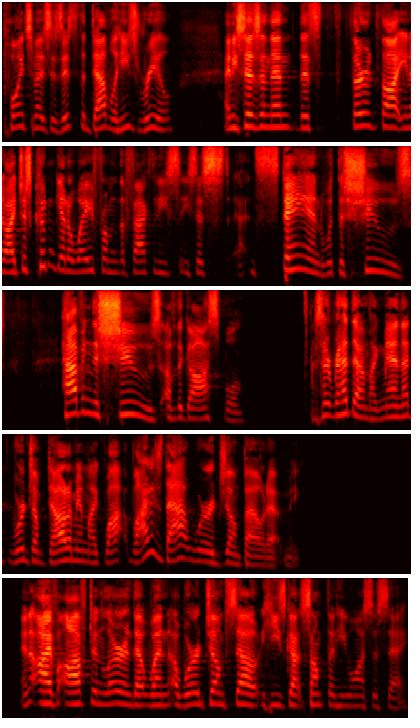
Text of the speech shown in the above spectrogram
points him and says, It's the devil, he's real. And he says, and then this third thought, you know, I just couldn't get away from the fact that he, he says, stand with the shoes, having the shoes of the gospel. As I read that, I'm like, man, that word jumped out at me. I'm like, why, why does that word jump out at me? And I've often learned that when a word jumps out, he's got something he wants to say.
